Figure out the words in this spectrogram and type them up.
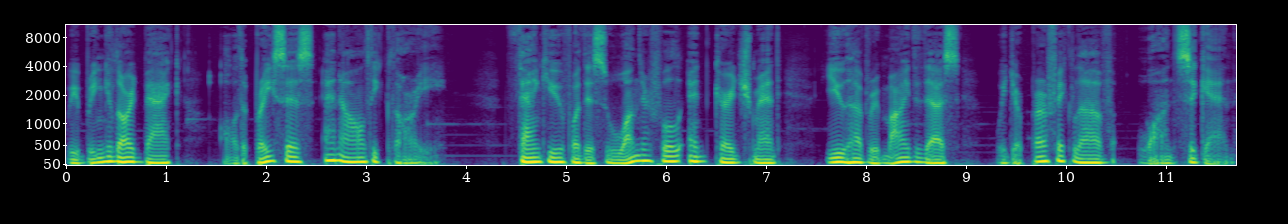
We bring you, Lord, back all the praises and all the glory. Thank you for this wonderful encouragement you have reminded us with your perfect love once again.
